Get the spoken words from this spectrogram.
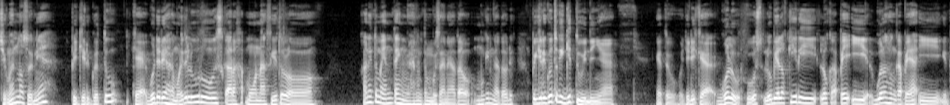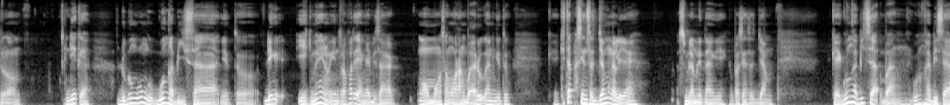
Cuman maksudnya pikir gue tuh kayak gue dari Harmoni itu lurus ke arah Monas gitu loh. Kan itu menteng kan tembusannya atau mungkin nggak tahu deh. Pikir gue tuh kayak gitu intinya. Gitu. Jadi kayak gue lurus lu belok kiri lu KPI gue langsung KPI gitu loh. Dia kayak aduh bang gue gue nggak bisa gitu. Dia ya gimana ya introvert ya nggak bisa ngomong sama orang baru kan gitu. Kayak kita pasin sejam kali ya 9 menit lagi pasin sejam. Kayak gue nggak bisa bang. Gue nggak bisa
